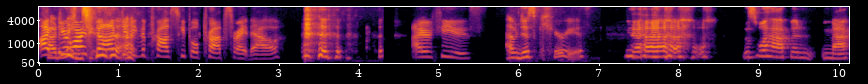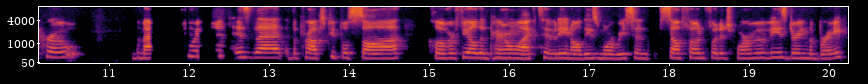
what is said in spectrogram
I, you are do not that? giving the props people props right now. I refuse. i'm just curious Yeah. this is what happened macro the macro situation is that the props people saw Cloverfield and Paranormal Activity and all these more recent cell phone footage horror movies during the break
